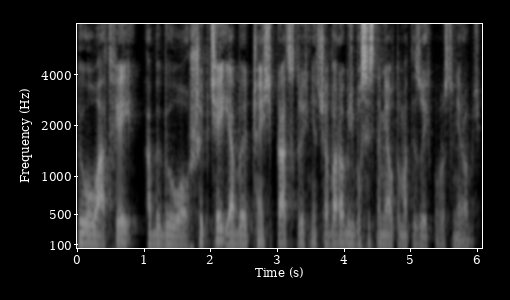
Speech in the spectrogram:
było łatwiej, aby było szybciej i aby część prac, których nie trzeba robić, bo system je automatyzuje, ich po prostu nie robić.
